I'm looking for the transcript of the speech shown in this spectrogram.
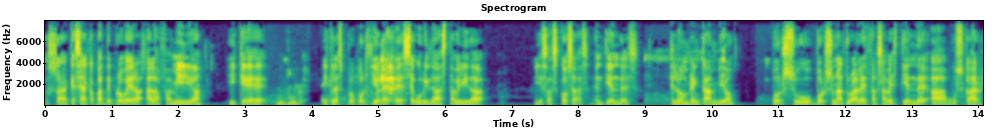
o sea, que sea capaz de proveer a, a la familia y que, y que les proporcione eh, seguridad, estabilidad y esas cosas, ¿entiendes? El hombre, en cambio, por su, por su naturaleza, ¿sabes? Tiende a buscar...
